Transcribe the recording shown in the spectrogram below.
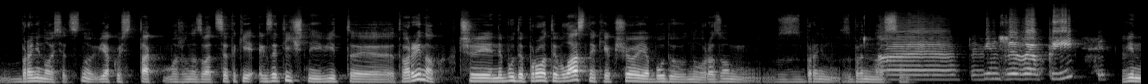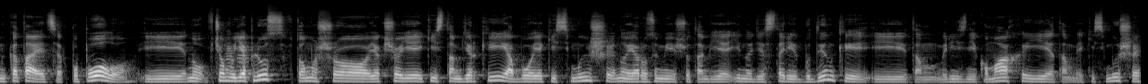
броненосець, ну якось так можна назвати. Це такий екзотичний від е, тваринок. Чи не буде проти власник, якщо я буду ну разом з, бронен... з броненосцем? Е, він живе в клітці. Він катається по полу, і ну в чому є плюс? В тому, що якщо є якісь там дірки або якісь миші, ну я розумію, що там є іноді старі будинки, і там різні комахи є, там якісь миші,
